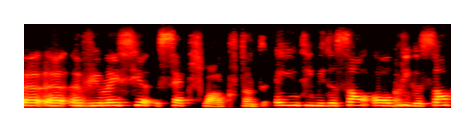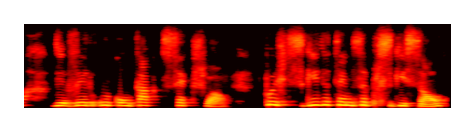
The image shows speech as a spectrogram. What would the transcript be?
a, a, a, violência sexual, portanto a intimidação, a obrigação de haver um contacto sexual. Depois de seguida temos a perseguição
